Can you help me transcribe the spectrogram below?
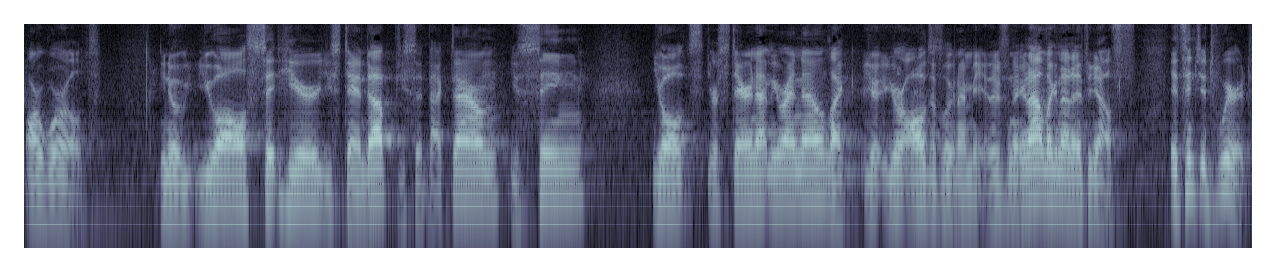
our world. You know, you all sit here, you stand up, you sit back down, you sing. You all, you're staring at me right now, like you're, you're all just looking at me. There's, you're not looking at anything else. It's, it's weird.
